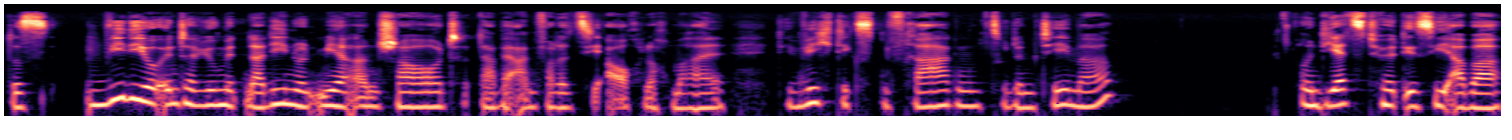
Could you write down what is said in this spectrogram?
das Video-Interview mit Nadine und mir anschaut. Da beantwortet sie auch nochmal die wichtigsten Fragen zu dem Thema. Und jetzt hört ihr sie aber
